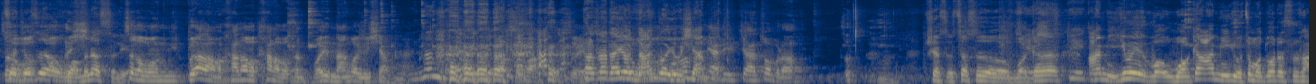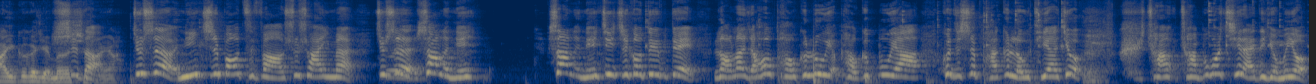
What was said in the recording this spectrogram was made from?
这就是我们的实力这个我你不要让我看，让我看了我很我也难过又羡慕。那你说实话？他说他又难过又羡慕我们店里竟然做不了，确实，这是我跟阿米，因为我我跟阿米有这么多的叔叔阿姨哥哥姐妹们是喜欢呀的。，就是您吃包子粉啊，叔叔阿姨们，就是上了年。上了年纪之后，对不对？老了，然后跑个路呀，跑个步呀，或者是爬个楼梯啊，就 喘喘不过气来的，有没有？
